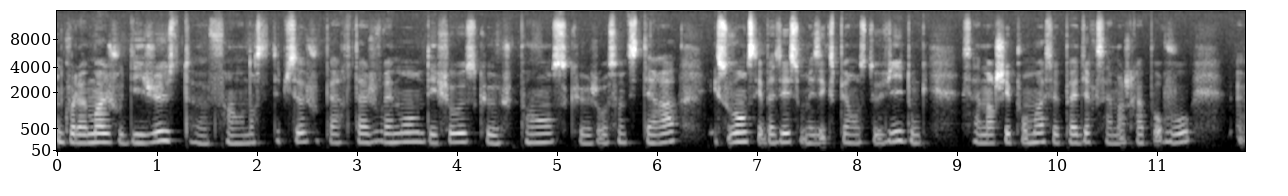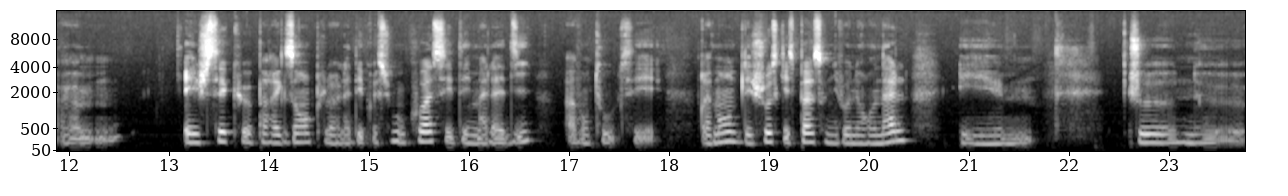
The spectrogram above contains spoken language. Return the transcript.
donc voilà, moi je vous dis juste, enfin, dans cet épisode, je vous partage vraiment des choses que je pense, que je ressens, etc. Et souvent, c'est basé sur mes expériences de vie. Donc, ça a marché pour moi, ça veut pas dire que ça marchera pour vous. Euh, et je sais que par exemple, la dépression ou quoi, c'est des maladies avant tout. C'est vraiment des choses qui se passent au niveau neuronal. Et euh, je ne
